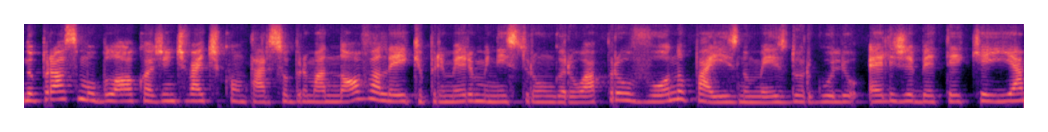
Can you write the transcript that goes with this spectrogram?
No próximo bloco, a gente vai te contar sobre uma nova lei que o primeiro-ministro húngaro aprovou no país no mês do orgulho LGBTQIA,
